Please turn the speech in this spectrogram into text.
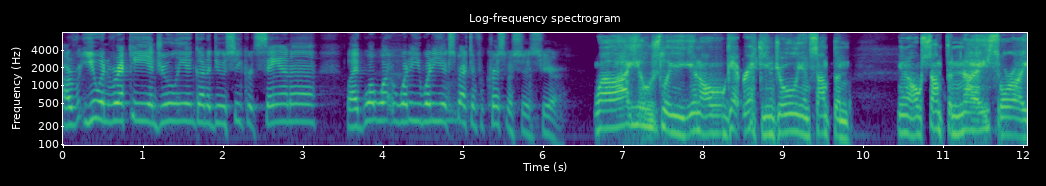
are you and Ricky and Julian going to do Secret Santa? Like what what what are you what are you expecting for Christmas this year? well i usually you know get ricky and julian something you know something nice or i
